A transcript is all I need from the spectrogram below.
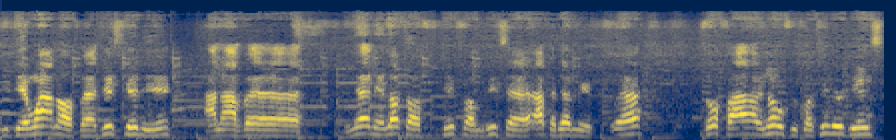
the day one of uh, this training and I've uh, learned a lot of things from this uh, academic. Well, so far, I know if we continue this,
